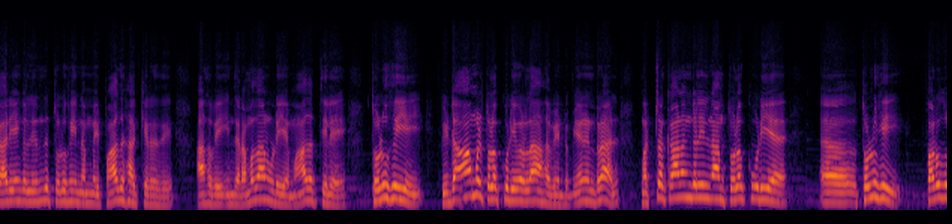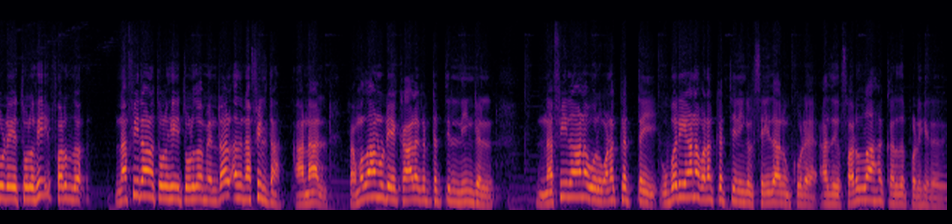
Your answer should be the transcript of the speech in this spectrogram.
காரியங்களிலிருந்து தொழுகை நம்மை பாதுகாக்கிறது. ஆகவே இந்த ரமதானுடைய மாதத்திலே தொழுகையை விடாமல் தொழக்கூடியவர்களாக ஆக வேண்டும். ஏனென்றால் மற்ற காலங்களில் நாம் தொழக்கூடிய தொழுகை பருதுடைய தொழுகை ஃபர்து நஃபிலான தொழுகையை தொழுதோம் என்றால் அது நஃபில் தான் ஆனால் ரமதானுடைய காலகட்டத்தில் நீங்கள் நஃபிலான ஒரு வணக்கத்தை உபரியான வணக்கத்தை நீங்கள் செய்தாலும் கூட அது ஃபருதாக கருதப்படுகிறது.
